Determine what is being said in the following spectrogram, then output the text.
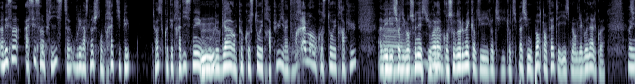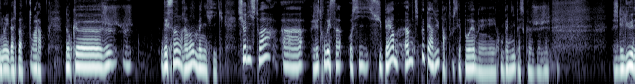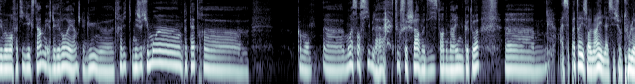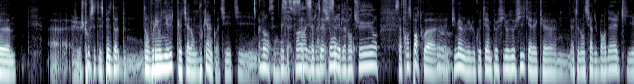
un dessin assez simpliste où les personnages sont très typés. Tu vois, ce côté très Disney où Mhm. le gars un peu costaud et trapu, il va être vraiment costaud et trapu. Ah, mais il est Euh, surdimensionné, si tu veux. voilà. Grosso modo, le mec, quand il, quand, il, quand il passe une porte, en fait, il se met en diagonale, quoi. Oui. Sinon, il passe pas. Voilà. Donc, euh, je, je- dessin vraiment magnifique. Sur l'histoire, euh, j'ai trouvé ça aussi superbe, un petit peu perdu par tous ces poèmes et compagnie, parce que je, je, je l'ai lu à des moments fatigués, etc., mais je l'ai dévoré, hein, je l'ai lu euh, très vite. Mais je suis moins, peut-être, euh, comment, euh, moins sensible à tout ce charme des histoires de marine que toi. Euh, Ah, c'est pas tant l'histoire de Marine, là, c'est surtout le. euh, je, je trouve cette espèce de- de- d'envolée onirique que tu as dans le bouquin, quoi. Tu- non, c'est une belle Ça- histoire, il y a de l'action, il y a de l'aventure. ça transporte, quoi. Mhm. Et puis même le, le côté un peu philosophique avec la tenancière du bordel qui,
